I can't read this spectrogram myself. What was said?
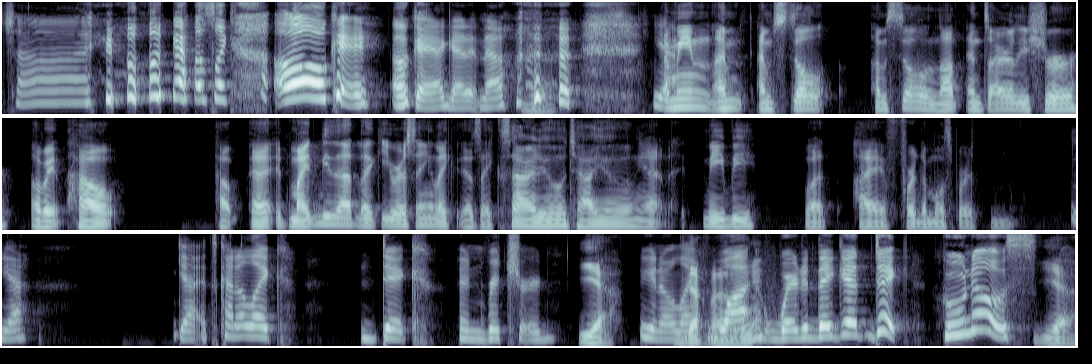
Chai. I was like, oh, okay, okay, I get it now. Yeah. Yeah. I mean, I'm I'm still I'm still not entirely sure about how how uh, it might be that like you were saying like it's like Sario, Chayong, yeah, maybe, but I for the most part, yeah, yeah. It's kind of like Dick and Richard. yeah, You know, like why? Where did they get Dick? Who knows? yeah,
